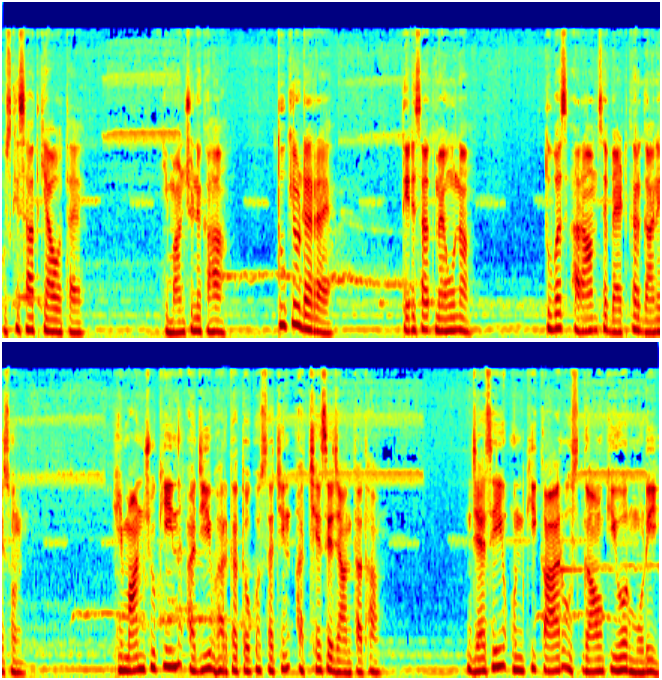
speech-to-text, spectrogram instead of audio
उसके साथ क्या होता है? हिमांशु ने कहा, तू क्यों डर रहा है? तेरे साथ मैं हूँ ना। तू बस आराम से बैठकर गाने सुन। हिमांशु की इन अजीब हरकतों को सचिन अच्छे से जानता था। जैसे ही उनकी कार उस गाँव की ओर मुड़ी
